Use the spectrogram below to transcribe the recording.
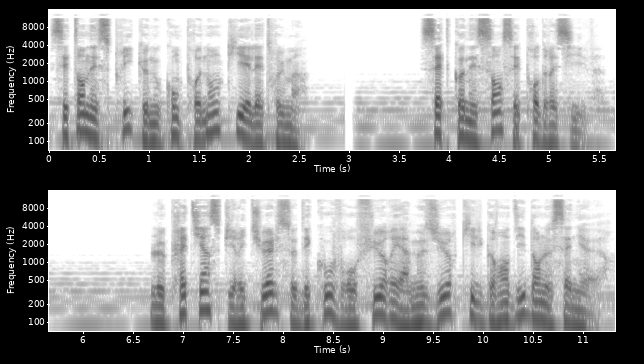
C'est en esprit que nous comprenons qui est l'être humain. Cette connaissance est progressive. Le chrétien spirituel se découvre au fur et à mesure qu'il grandit dans le Seigneur.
